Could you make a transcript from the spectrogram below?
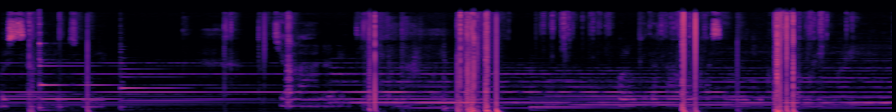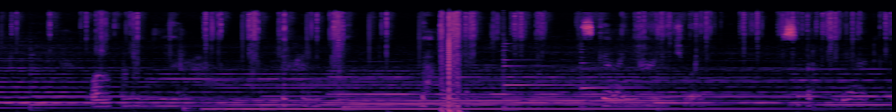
besar dan sulit. Perjalanan yang tidak Walau kita tahu hasilnya juga tidak main-main. Walaupun menyerah, berhenti, bahkan segalanya hancur seperti dia ada.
